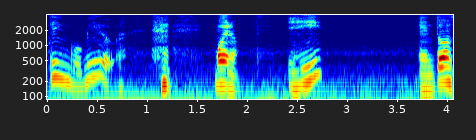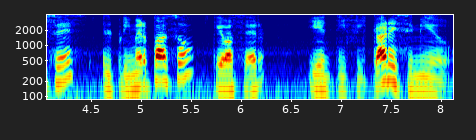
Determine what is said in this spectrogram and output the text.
Tengo miedo. bueno, y entonces el primer paso, ¿qué va a ser? Identificar ese miedo.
